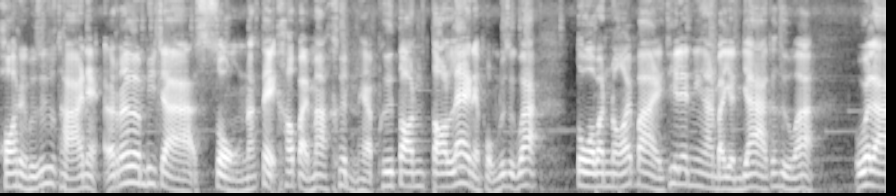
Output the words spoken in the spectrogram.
พอถึงพื้นสุดท้ายเนี่ยเริ่มที่จะส่งนักเตะเข้าไปมากขึ้นนะครับคือตอนตอนแรกเนี่ยผมรู้สึกว่าตัวมันน้อยไปที่เล่นในงานบายันยาก็คือว่า เวลา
